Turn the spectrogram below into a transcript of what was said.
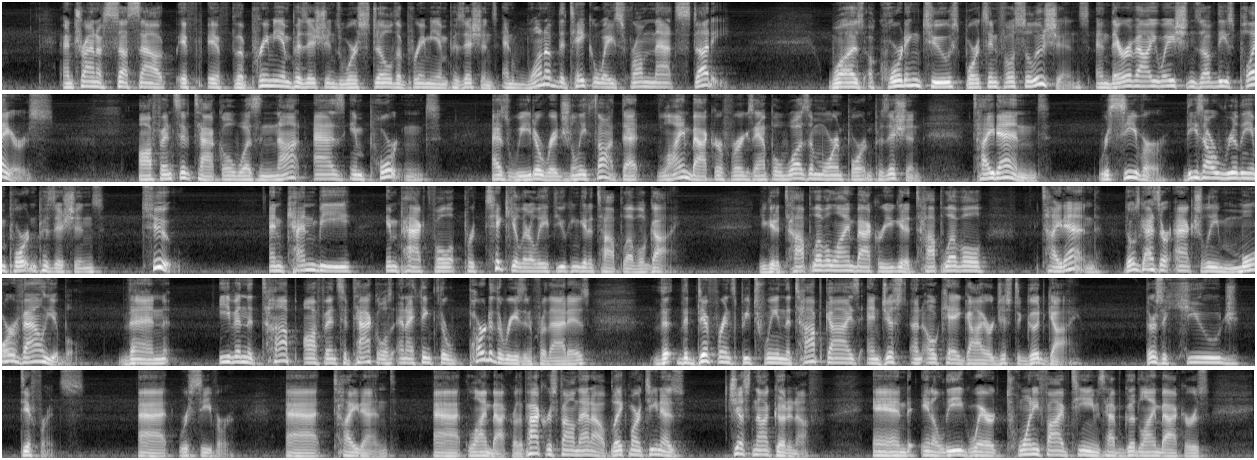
and trying to suss out if if the premium positions were still the premium positions. And one of the takeaways from that study was according to Sports Info Solutions and their evaluations of these players, offensive tackle was not as important as we'd originally thought. That linebacker, for example, was a more important position. Tight end, receiver, these are really important positions too, and can be impactful, particularly if you can get a top level guy. You get a top level linebacker, you get a top level tight end. Those guys are actually more valuable than even the top offensive tackles. And I think the part of the reason for that is the, the difference between the top guys and just an okay guy or just a good guy. There's a huge difference at receiver, at tight end, at linebacker. The Packers found that out. Blake Martinez, just not good enough. And in a league where 25 teams have good linebackers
